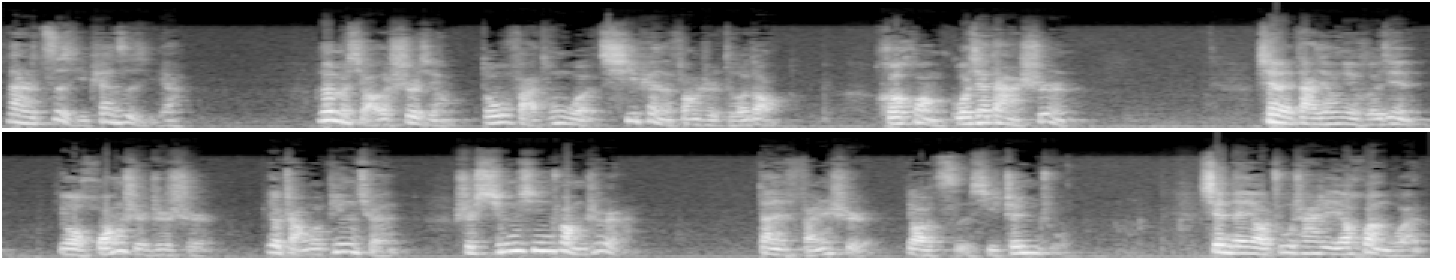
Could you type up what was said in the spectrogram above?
那是自己骗自己呀。那么小的事情都无法通过欺骗的方式得到，何况国家大事呢？现在大将军何进有皇室支持，又掌握兵权，是雄心壮志啊。但凡事要仔细斟酌。”现在要诛杀这些宦官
